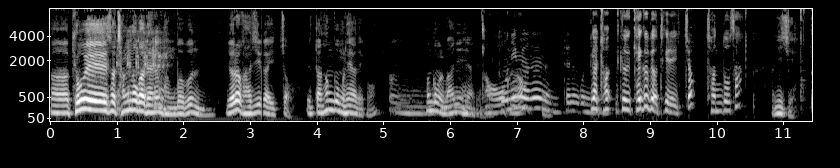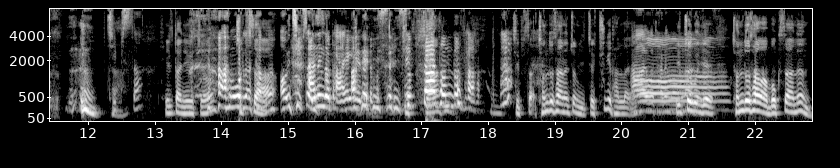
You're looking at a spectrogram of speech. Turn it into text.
어, 교회에서 장로가 되는 방법은 여러 가지가 있죠. 일단 헌금을 해야 되고, 어. 헌금을 많이 해야 돼요. 어? 돈이면은 되는군요. 그러니까 전, 그 계급이 어떻게 돼 있죠? 전도사? 아니지. 집사? 일단 여기 있죠. 아무거나 집사, 다. 어, 집사. 아는. 거다 얘기했어. 아, 있어, 있어. 집사, 전도사. 집사, 전도사는 좀 이쪽 축이 달라요. 아, 이거 다른 거. 이쪽은 이제 전도사와 목사는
